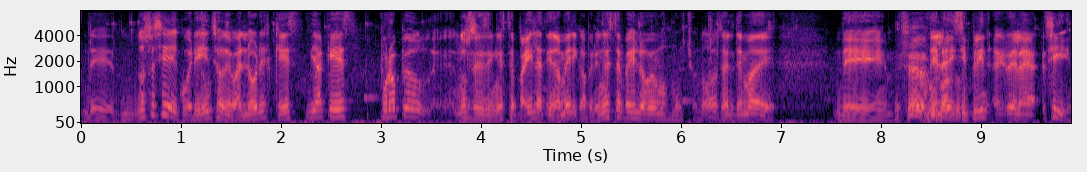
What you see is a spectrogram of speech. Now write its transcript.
de- no sé si de coherencia o de valores, que es, ya que es propio, eh, no sé si en este país, Latinoamérica, pero en este país lo vemos mucho, ¿no? O sea, el tema de, de, la de disciplina, eh, de la, sí,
